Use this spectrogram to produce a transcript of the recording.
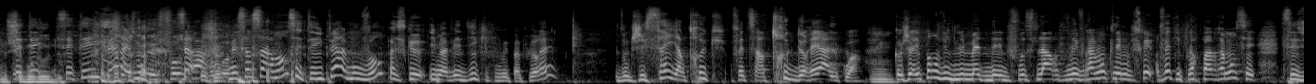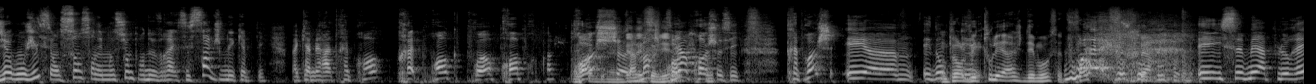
Monsieur C'était Mouloud. c'était hyper émouvant. Mais sincèrement, c'était hyper émouvant parce qu'il m'avait dit qu'il pouvait pas pleurer. Et Donc j'essaye un truc. En fait, c'est un truc de réal, quoi. Que j'avais pas envie de lui mettre des fausses larmes. Je voulais vraiment que les... Parce qu'en fait, il pleure pas vraiment. Ses, ses yeux rougissent et on sent son émotion pour de vrai. C'est ça que je voulais capter. Ma caméra très propre, très propre, propre, propre, proche. Bien euh, nettoyé. bien proche aussi. Très proche. Et, euh, et donc. On peut enlever et- tous les H des mots, cette Ouais. fois. Super. Et il se met à pleurer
